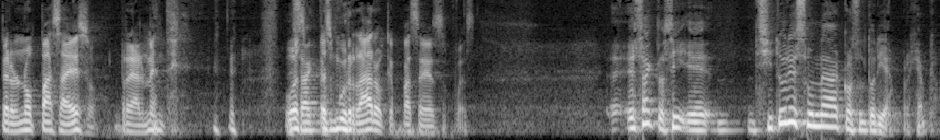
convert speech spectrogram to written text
Pero no pasa eso, realmente. es, es, muy raro que pase eso, pues. Exacto, sí. Eh, si tú eres una consultoría, por ejemplo,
